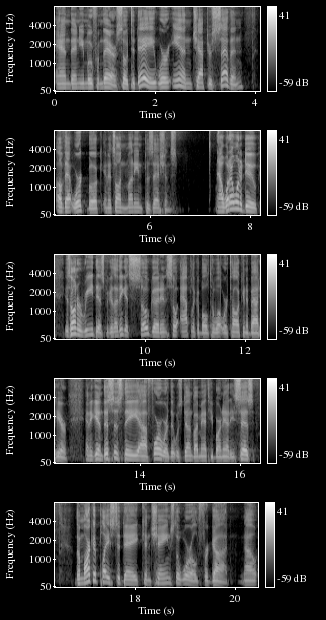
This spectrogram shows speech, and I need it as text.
and then you move from there. So today, we're in chapter 7 of that workbook, and it's on money and possessions. Now, what I want to do is I want to read this because I think it's so good and so applicable to what we're talking about here. And again, this is the uh, foreword that was done by Matthew Barnett. He says, The marketplace today can change the world for God. Now,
